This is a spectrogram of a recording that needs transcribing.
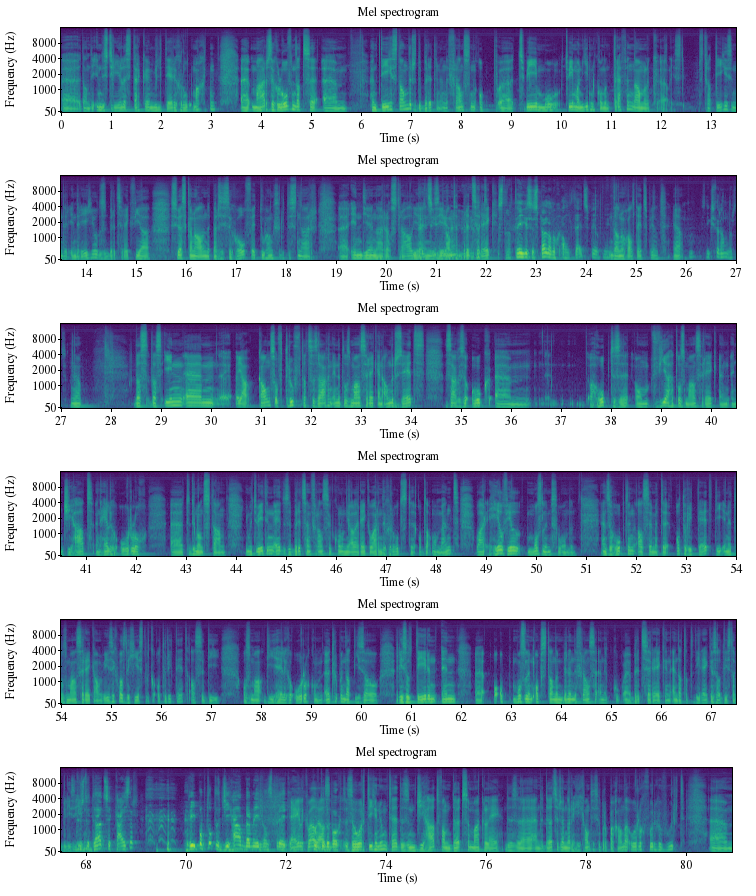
uh, dan de industriële, sterke militaire grootmachten. maar ze geloven dat ze um, hun tegenstanders, de Britten en de Fransen, op twee, twee manieren konden treffen. Namelijk strategisch in de, in de regio, dus het Britse Rijk via Suezkanaal en de Perzische Golf, hè, toegangsroutes naar uh, Indië, naar Australië en Nieuw-Zeeland, het Britse Rijk. Het strategische spel dat nog altijd speelt nu. Dat nog altijd speelt, ja. Er is niks veranderd. Ja. Dat is, dat is één um, ja, kans of troef dat ze zagen in het Osmaanse Rijk. En anderzijds zagen ze ook um, hoopten ze om via het Osmaanse Rijk een, een jihad, een heilige oorlog, te doen ontstaan. Je moet weten, dus de Britse en Franse koloniale rijken waren de grootste op dat moment, waar heel veel moslims woonden. En ze hoopten, als ze met de autoriteit die in het Osmaanse Rijk aanwezig was, de geestelijke autoriteit, als ze die, Osma die heilige oorlog konden uitroepen, dat die zou resulteren in uh, op moslimopstanden binnen de Franse en de uh, Britse rijken en dat dat die rijken zou destabiliseren. Dus de Duitse keizer riep op tot de jihad, bij manier van spreken. Eigenlijk wel, ja, de zo- bocht. zo wordt die genoemd. Hè. Dus een jihad van Duitse makelij. Dus, eh, en de Duitsers hebben daar een gigantische propagandaoorlog voor gevoerd. Ehm,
